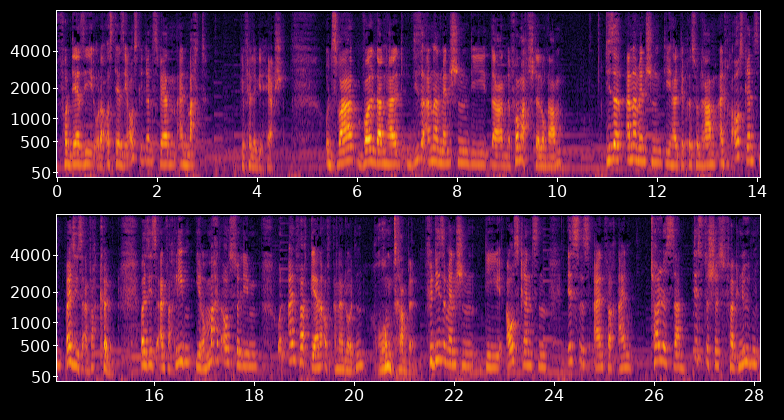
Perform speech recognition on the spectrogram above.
von der sie oder aus der sie ausgegrenzt werden, ein Machtgefälle herrscht. Und zwar wollen dann halt diese anderen Menschen, die da eine Vormachtstellung haben, diese anderen Menschen, die halt Depressionen haben, einfach ausgrenzen, weil sie es einfach können. Weil sie es einfach lieben, ihre Macht auszuleben und einfach gerne auf anderen Leuten rumtrampeln. Für diese Menschen, die ausgrenzen, ist es einfach ein tolles sadistisches Vergnügen,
